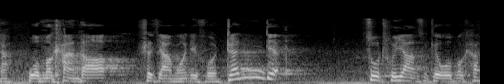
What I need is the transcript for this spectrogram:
啊，我们看到。释迦牟尼佛真的做出样子给我们看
